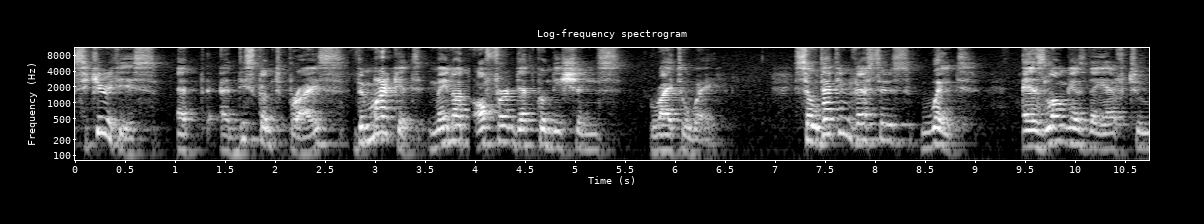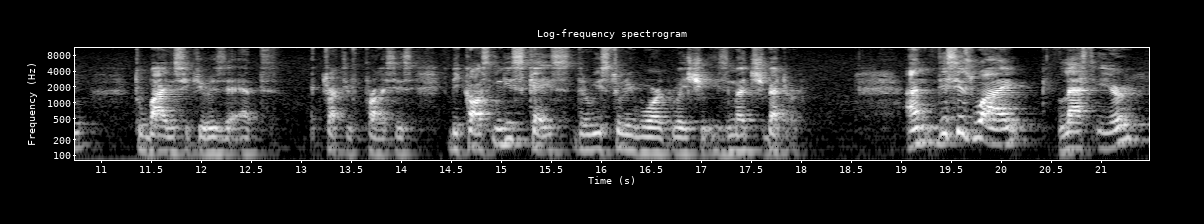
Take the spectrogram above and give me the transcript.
securities at a discount price, the market may not offer that conditions right away. So that investors wait as long as they have to to buy the securities at attractive prices because in this case the risk to reward ratio is much better. And this is why last year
